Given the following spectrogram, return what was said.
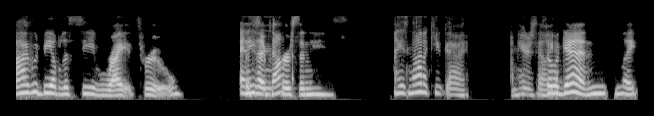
I would be able to see right through And the type of person he's. he's not a cute guy. I'm here to tell So you. again, like,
